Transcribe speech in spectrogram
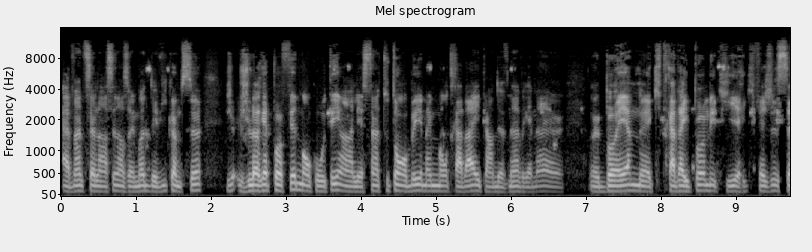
avant de se lancer dans un mode de vie comme ça, je, ne l'aurais pas fait de mon côté en laissant tout tomber, même mon travail, puis en devenant vraiment un, un bohème qui travaille pas, mais qui, qui fait juste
